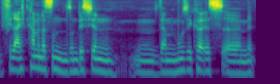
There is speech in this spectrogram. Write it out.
Vielleicht kann man das so, so ein bisschen, hm, wenn man Musiker ist, äh, mit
